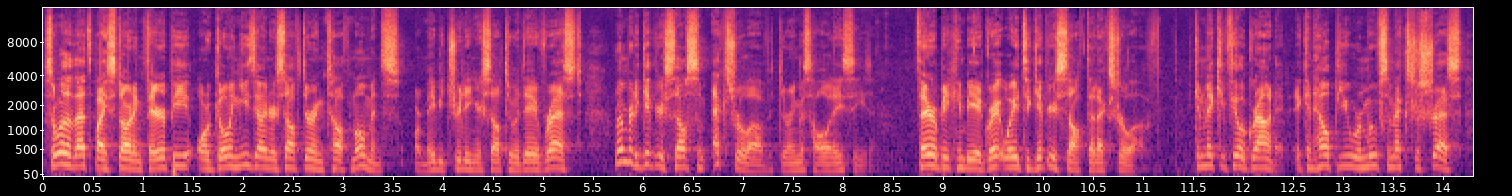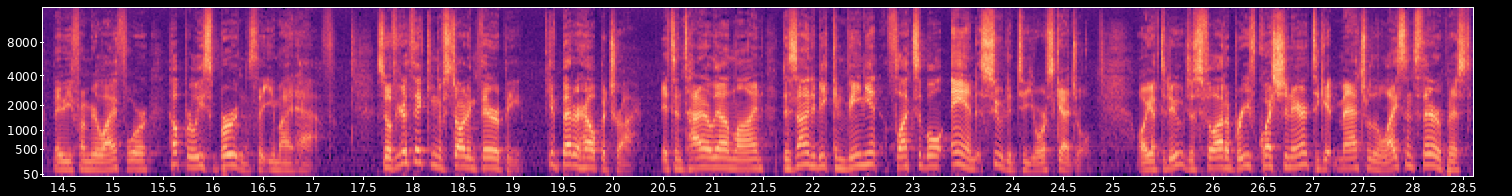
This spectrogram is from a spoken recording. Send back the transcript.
So, whether that's by starting therapy or going easy on yourself during tough moments, or maybe treating yourself to a day of rest, remember to give yourself some extra love during this holiday season. Therapy can be a great way to give yourself that extra love. It can make you feel grounded. It can help you remove some extra stress, maybe from your life, or help release burdens that you might have. So, if you're thinking of starting therapy, give BetterHelp a try. It's entirely online, designed to be convenient, flexible, and suited to your schedule. All you have to do, just fill out a brief questionnaire to get matched with a licensed therapist,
